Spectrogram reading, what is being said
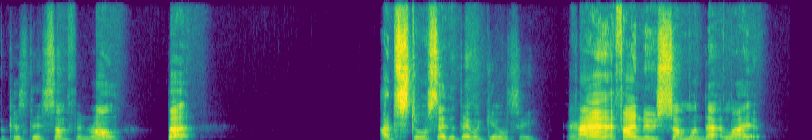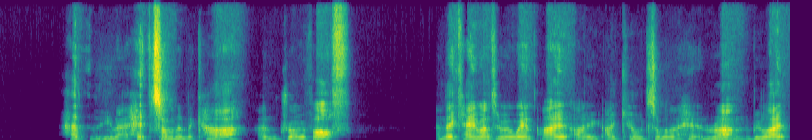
because there's something wrong, but I'd still say that they were guilty. If I Mm. if I knew someone that like had you know hit someone in the car and drove off, and they came up to me and went, "I I, I killed someone in a hit and run," I'd be like,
